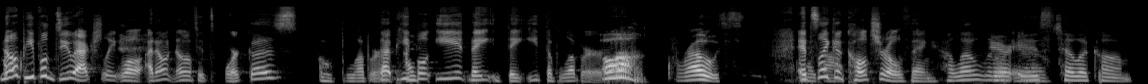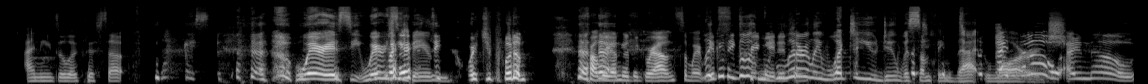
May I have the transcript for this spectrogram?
No, people do actually. Well, I don't know if it's orcas Oh, blubber. that I've- people eat. They they eat the blubber. Oh, gross. Oh it's like a cultural thing. Hello, little Where arrow. is Tilikum? I need to look this up. Where is he? Where is he Where is buried? he? Where'd you put him? Probably under the ground somewhere. Like, Maybe they cremated literally, what do you do with something that large? I know, I know.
